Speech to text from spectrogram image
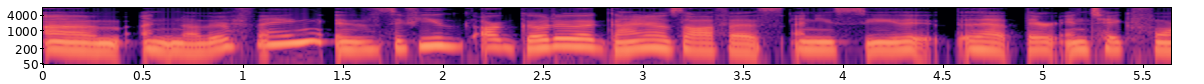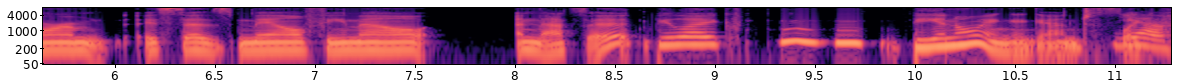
Um, another thing is if you are go to a gyno's office and you see that, their intake form it says male, female, and that's it. Be like, mm-hmm, be annoying again. Just like, Yeah.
